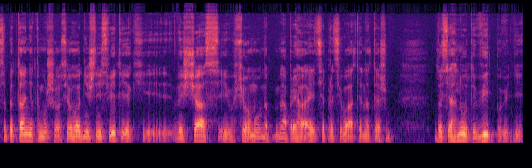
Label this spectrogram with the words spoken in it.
це питання, тому що сьогоднішній світ, як і весь час і в всьому напрягається працювати на те, щоб досягнути відповіді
